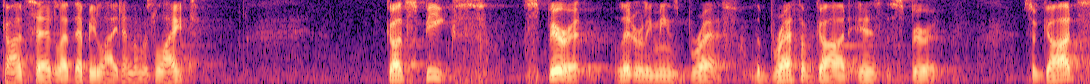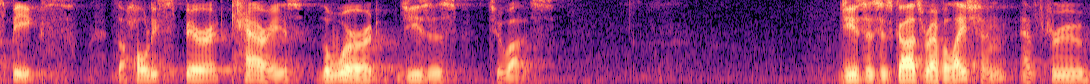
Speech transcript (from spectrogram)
God said, Let there be light, and there was light. God speaks Spirit literally means breath. The breath of God is the Spirit. So God speaks, the Holy Spirit carries the Word, Jesus, to us. Jesus is God's revelation, and through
